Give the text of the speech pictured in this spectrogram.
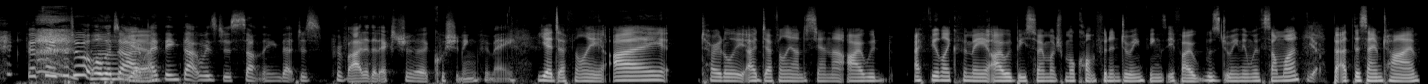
But people do it all the mm, time. Yeah. I think that was just something that just provided that extra cushioning for me. Yeah, definitely. I totally, I definitely understand that. I would, I feel like for me, I would be so much more confident doing things if I was doing them with someone. Yeah. But at the same time,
